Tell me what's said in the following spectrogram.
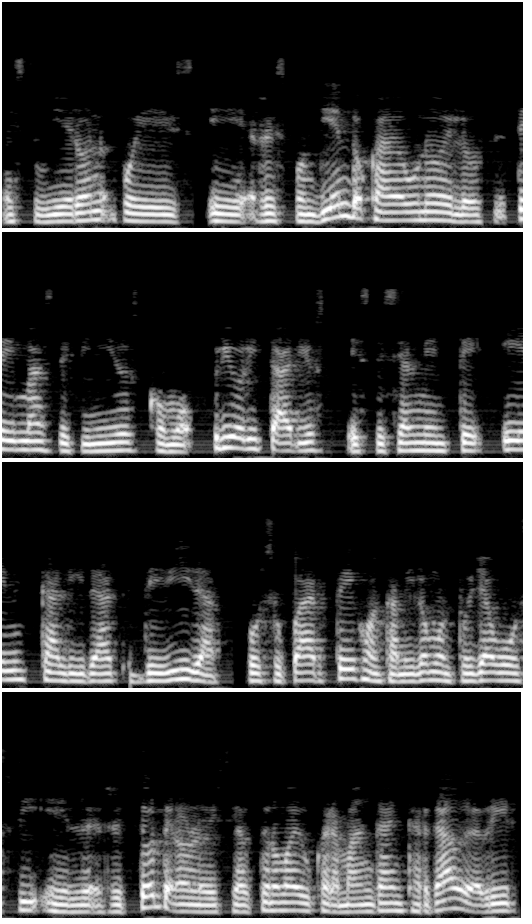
Estuvieron pues eh, respondiendo cada uno de los temas definidos como prioritarios, especialmente en calidad de vida. Por su parte, Juan Camilo Montoya Bossi, el rector de la Universidad Autónoma de Bucaramanga, encargado de abrir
